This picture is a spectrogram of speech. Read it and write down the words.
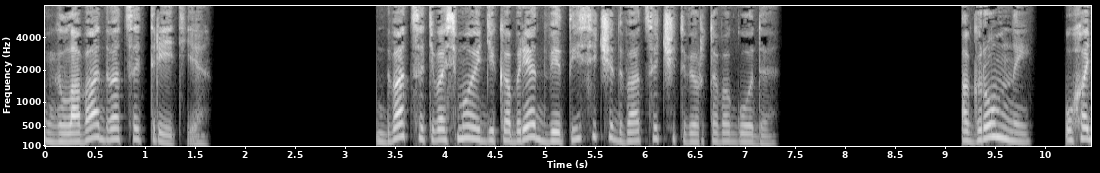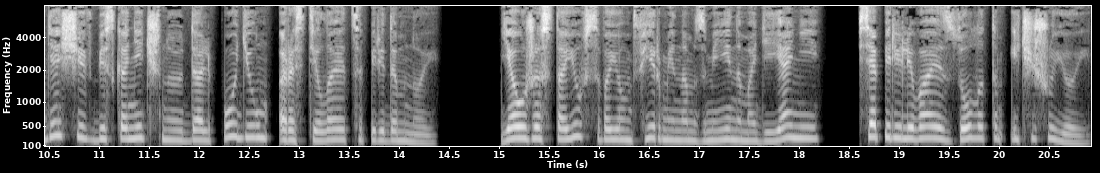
Глава 23. 28 декабря 2024 года. Огромный, уходящий в бесконечную даль подиум расстилается передо мной. Я уже стою в своем фирменном змеином одеянии, вся переливаясь золотом и чешуей.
